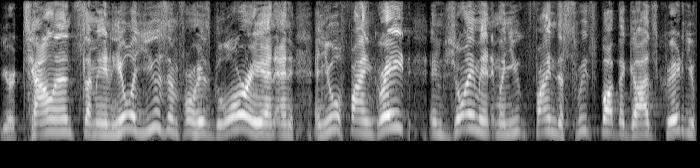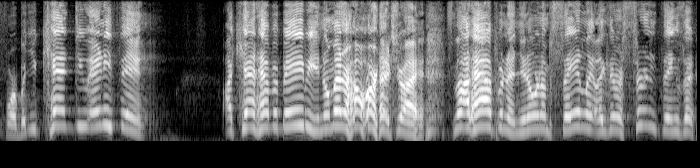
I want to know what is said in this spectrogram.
your talents. I mean, He will use them for His glory, and, and, and you will find great enjoyment when you find the sweet spot that God's created you for. But you can't do anything. I can't have a baby no matter how hard I try. It's not happening. You know what I'm saying? Like, like there are certain things that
